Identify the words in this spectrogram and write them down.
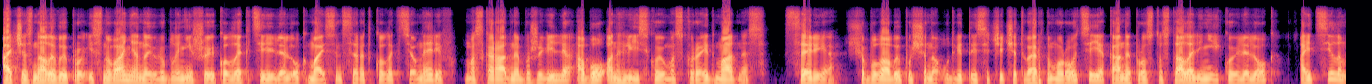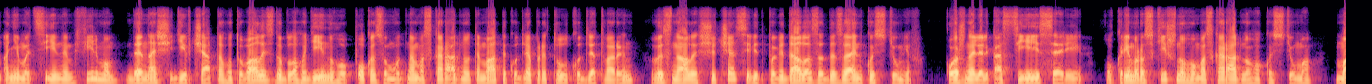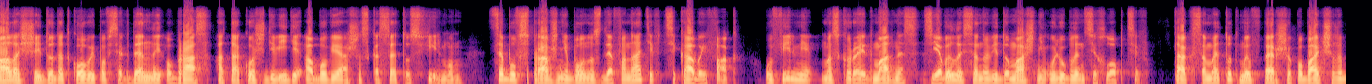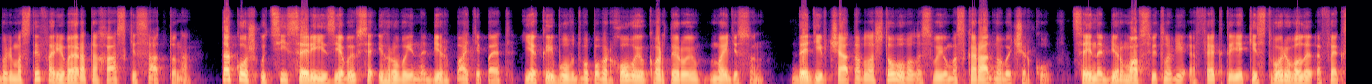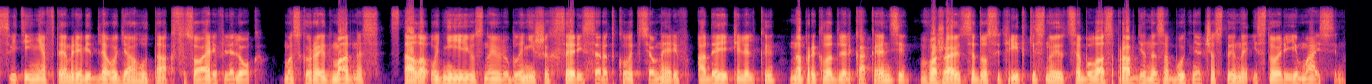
А чи знали ви про існування найулюбленішої колекції ляльок Майсін серед колекціонерів маскарадне божевілля або англійською Masquerade Madness? Серія, що була випущена у 2004 році, яка не просто стала лінійкою ляльок, а й цілим анімаційним фільмом, де наші дівчата готувались до благодійного показу мод на маскарадну тематику для притулку для тварин. Ви знали, що Челсі відповідала за дизайн костюмів. Кожна лялька з цієї серії, окрім розкішного маскарадного костюма, мала ще й додатковий повсякденний образ, а також DVD або VHS касету з фільмом. Це був справжній бонус для фанатів. Цікавий факт. У фільмі Masquerade Madness з'явилися нові домашні улюбленці хлопців. Так саме тут ми вперше побачили бульмастифа Рівера та Хаскі Саттона. Також у цій серії з'явився ігровий набір Паті Пет, який був двоповерховою квартирою Медісон, де дівчата влаштовували свою маскарадну вечірку. Цей набір мав світлові ефекти, які створювали ефект світіння в темряві для одягу та аксесуарів ляльок. Masquerade Madness стала однією з найулюбленіших серій серед колекціонерів, а деякі ляльки, наприклад, лялька Кензі, вважаються досить рідкісною. Це була справді незабутня частина історії Майсін.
